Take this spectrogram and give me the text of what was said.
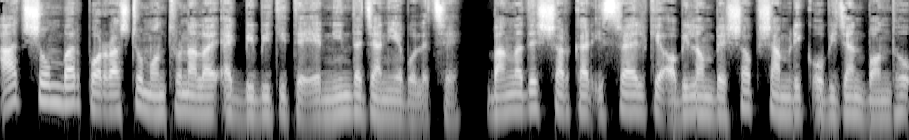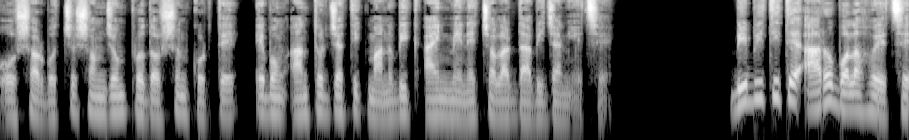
আজ সোমবার পররাষ্ট্র মন্ত্রণালয় এক বিবৃতিতে এর নিন্দা জানিয়ে বলেছে, বাংলাদেশ সরকার ইসরায়েলকে অবিলম্বে সব সামরিক অভিযান বন্ধ ও সর্বোচ্চ সংযম প্রদর্শন করতে এবং আন্তর্জাতিক মানবিক আইন মেনে চলার দাবি জানিয়েছে। বিবৃতিতে আরও বলা হয়েছে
